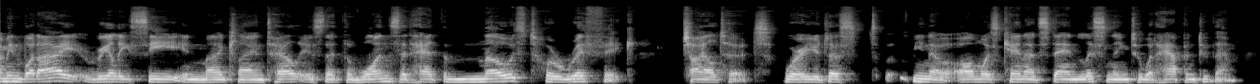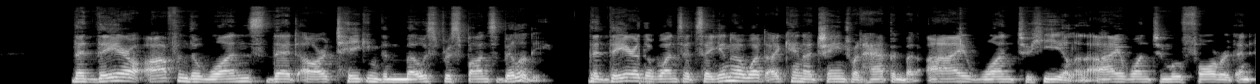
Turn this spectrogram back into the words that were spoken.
I mean, what I really see in my clientele is that the ones that had the most horrific childhood where you just, you know, almost cannot stand listening to what happened to them. That they are often the ones that are taking the most responsibility. That they are the ones that say, you know what? I cannot change what happened, but I want to heal and I want to move forward. And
